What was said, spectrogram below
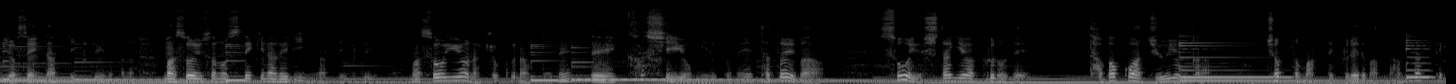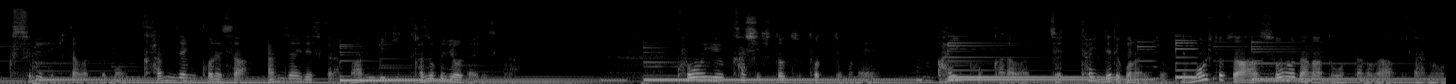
女性になっていくというのかな。まあそういうその素敵なレディーになっていくというか、まあそういうような曲なんだよね。で、歌詞を見るとね、例えば、そうよ、下着は黒で、タバコは14から、ちょっと待ってくれれば何だってくすねてきたわって、もう完全これさ、犯罪ですから、万引き家族状態ですから。こういう歌詞一つとってもね、愛子からは絶対出てこないでしょ。でもう一つはあそうだなと思ったのがあの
